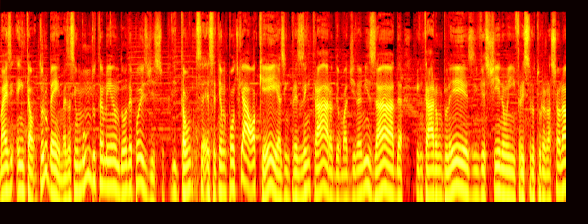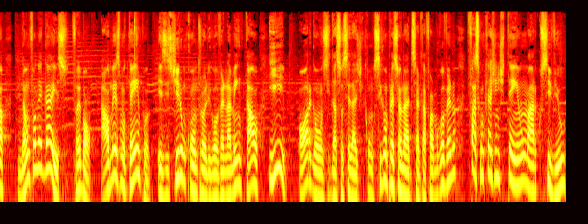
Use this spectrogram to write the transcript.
Mas então, tudo bem, mas assim, o mundo também andou depois disso. Então, você tem um ponto que, ah, ok, as empresas entraram, deu uma dinamizada, entraram players, investiram em infraestrutura nacional. Não vou negar isso, foi bom. Ao mesmo tempo, existir um controle governamental e órgãos da sociedade que consigam pressionar de certa forma o governo, faz com que a gente tenha um marco civil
